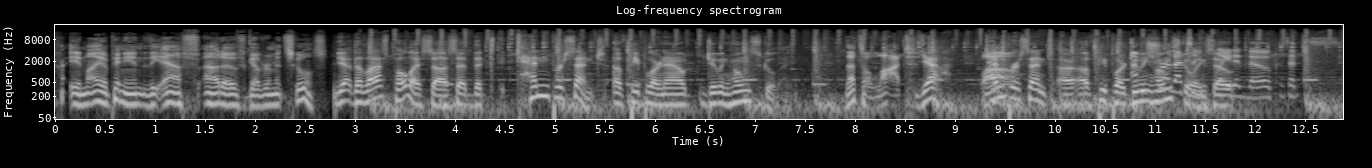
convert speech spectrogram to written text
in my opinion, the f out of government schools. Yeah, the last poll I saw said that 10% of people are now doing homeschooling. That's a lot. Yeah. Wow. 10% of people are I'm doing sure that's homeschooling. So inflated though, because that's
